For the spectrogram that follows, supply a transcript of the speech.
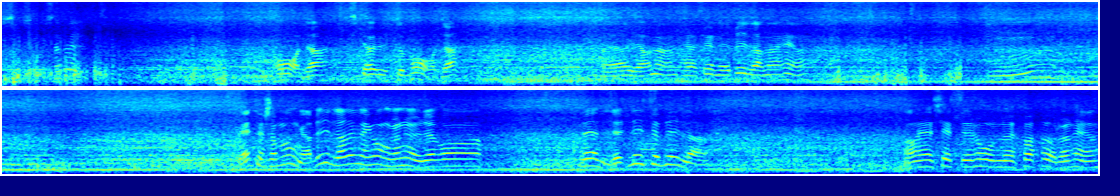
så, så ser det ut. Ada ska ut och bada. Jajamän, här ser ni bilarna här. Mm. Det är inte så många bilar den här gången nu. Det var väldigt lite bilar. Ja, här sitter hon, eh, chauffören här.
